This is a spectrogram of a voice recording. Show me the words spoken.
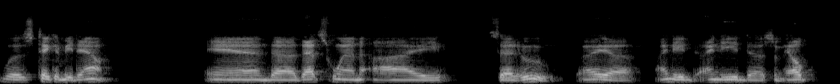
was taking me down, and uh, that's when I said, "Who I uh, I need I need uh, some help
